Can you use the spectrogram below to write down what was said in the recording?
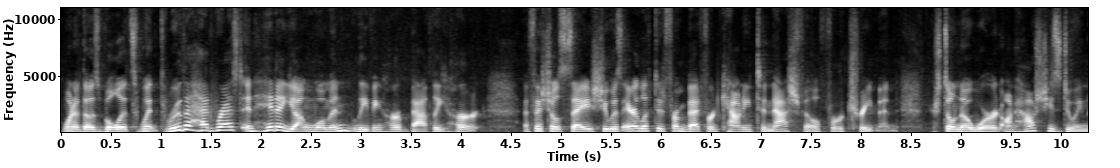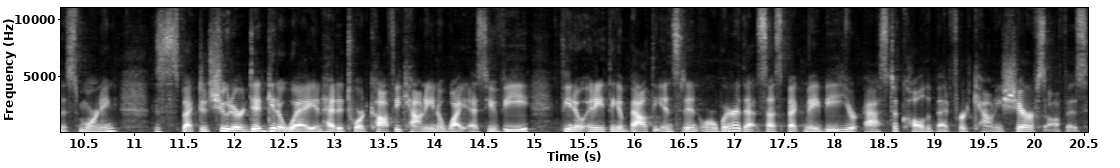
One of those bullets went through the headrest and hit a young woman, leaving her badly hurt. Officials say she was airlifted from Bedford County to Nashville for treatment. There's still no word on how she's doing this morning. The suspected shooter did get away and headed toward Coffee County in a white SUV. If you know anything about the incident or where that suspect may be, you're asked to call the Bedford County Sheriff's Office.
